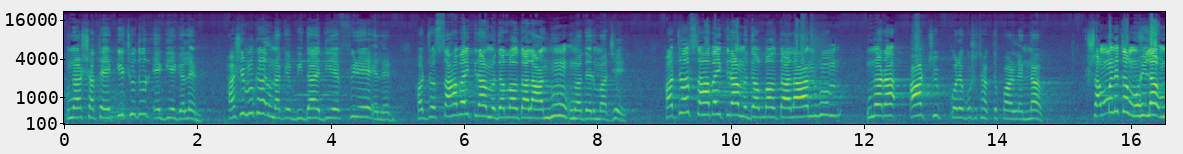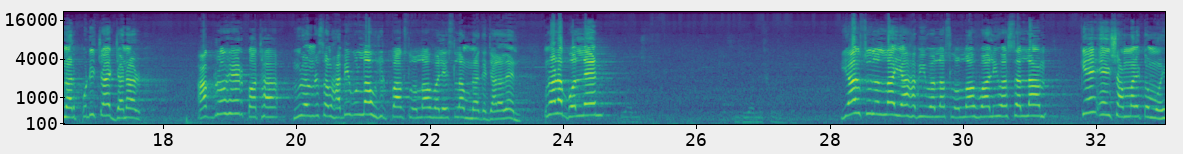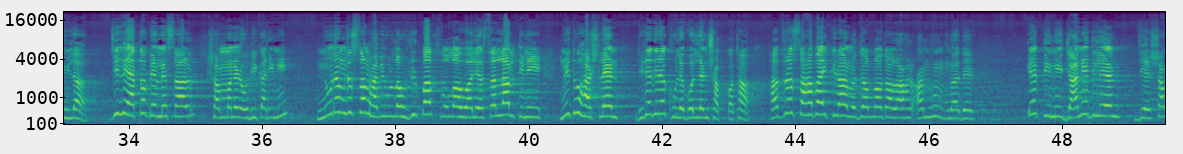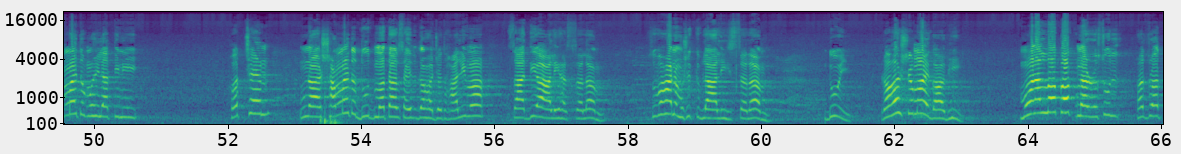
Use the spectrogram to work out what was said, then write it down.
উনার সাথে কিছু দূর এগিয়ে গেলেন। হাসি মুখে ওনাকে বিদায় দিয়ে ফিরে এলেন হজরত সাহাবাই কিরাম রদাল্লাহ তালা আনহুম ওনাদের মাঝে। হজরত সাহাবাই কিরাম রদাল্লাহ তালা আনহুম উনারা আর চুপ করে বসে থাকতে পারলেন না। সম্মানিত মহিলা ওনার পরিচয় জানার আগ্রহের কথা নুর ইসলাম হাবিবুল্লাহ হুজুর পাক সাল্লাহ আলি ইসলাম ওনাকে জানালেন। উনারা বললেন, ইয়া রসুল্লাহ ইয়া হাবিব আল্লাহ সাল্লাহ আলী ওয়াসাল্লাম কে এই সম্মানিত মহিলা, যিনি এত বেমেসাল সম্মানের অধিকারিণী? নুরাম ইসলাম হাবিবুল্লাহ হুজুর পাক সাল্লাহ আলী আসাল্লাম তিনি মৃদু হাসলেন, ধীরে ধীরে খুলে বললেন সব কথা। হজরত সাহাবাই কিরাম রাদিয়াল্লাহু তাআলা আনহুম উনাদের কে তিনি জানিয়ে দিলেন যে সম্মানিত মহিলা তিনি হচ্ছেন উনার সম্মানিত দুধ মাতা সৈয়দা হজরত হালিমা সাদিয়া আলী আসসালাম সুবাহান মুর্শিদ কিবলা আলী ইসালাম দুই রহস্যময় গাভী। মহান আল্লাহ রসুল হজরত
